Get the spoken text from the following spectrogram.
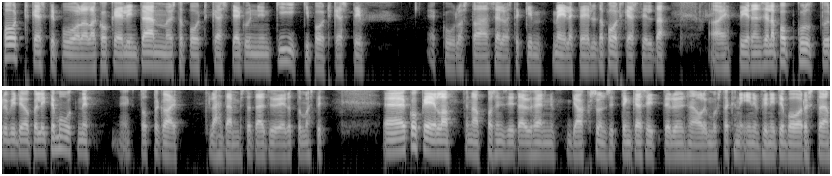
podcastipuolella kokeilin tämmöistä podcastia kuin Kiikki-podcasti. Kuulostaa selvästikin meille tehdyltä podcastilta. Aihepiirren siellä popkulttuuri, videopelit ja muut, niin totta kai kyllähän tämmöistä täytyy ehdottomasti kokeilla. Nappasin siitä yhden jakson sitten käsittelyyn. Se oli muistaakseni Infinity Warista ja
